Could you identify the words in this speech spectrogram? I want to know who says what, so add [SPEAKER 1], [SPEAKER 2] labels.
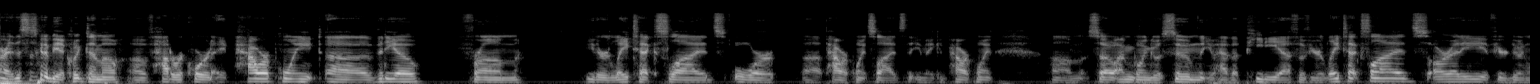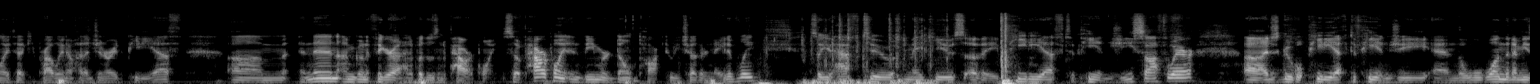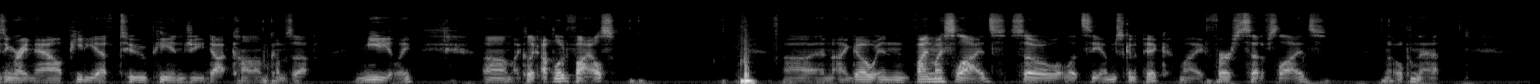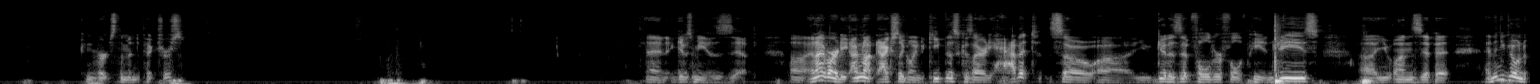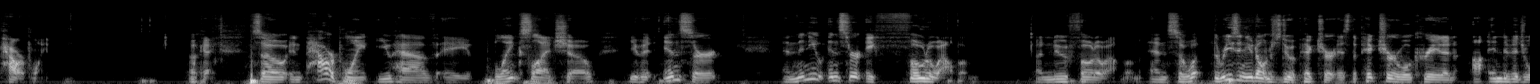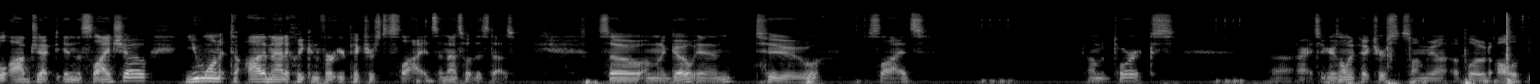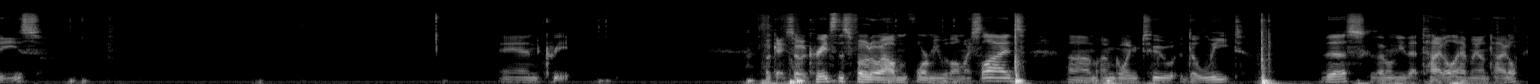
[SPEAKER 1] All right, this is going to be a quick demo of how to record a PowerPoint uh, video from either LaTeX slides or uh, PowerPoint slides that you make in PowerPoint. Um, so I'm going to assume that you have a PDF of your LaTeX slides already. If you're doing LaTeX, you probably know how to generate a PDF. Um, and then I'm going to figure out how to put those into PowerPoint. So PowerPoint and Beamer don't talk to each other natively, so you have to make use of a PDF to PNG software. Uh, I just Google PDF to PNG, and the one that I'm using right now, pdf2png.com, comes up immediately. Um, I click Upload Files, uh, and I go and find my slides. So let's see, I'm just going to pick my first set of slides. I'm going to open that converts them into pictures. And it gives me a zip. Uh, and I've already, I'm not actually going to keep this because I already have it. So uh, you get a zip folder full of PNGs, uh, you unzip it, and then you go into PowerPoint. Okay, so in PowerPoint, you have a blank slideshow, you hit insert, and then you insert a photo album a new photo album. And so what the reason you don't just do a picture is the picture will create an uh, individual object in the slideshow. You want it to automatically convert your pictures to slides, and that's what this does. So I'm going to go in to slides, combinatorics. Uh, all right, so here's all my pictures. So I'm going to upload all of these. And create. Okay, so it creates this photo album for me with all my slides. Um, I'm going to delete this because I don't need that title. I have my own title.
